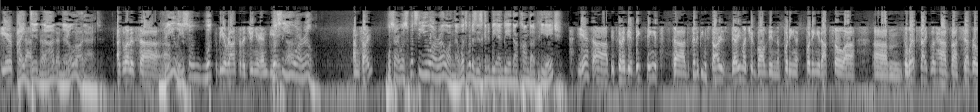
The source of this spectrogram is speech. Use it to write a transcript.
here. For I that, did uh, not that know that. As well as uh, Really? So what? to be around for the junior NBA. What's the uh, URL? I'm sorry. Well, sorry. What's what's the URL on that? What's what is this going to be? NBA.com.ph? Yes, uh, it's going to be a big thing. It's uh, the Philippine Star is very much involved in putting it, putting it up. So uh, um, the website will have uh, several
